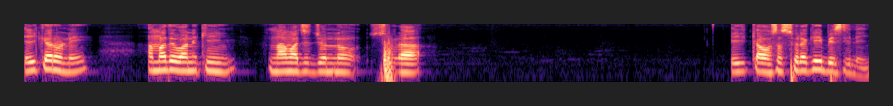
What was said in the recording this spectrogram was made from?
এই কারণে আমাদের অনেকেই নামাজের জন্য সুরা এই কাওসার সুরাকেই বেশি নেই।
